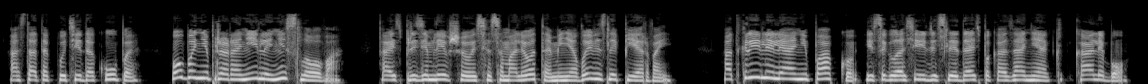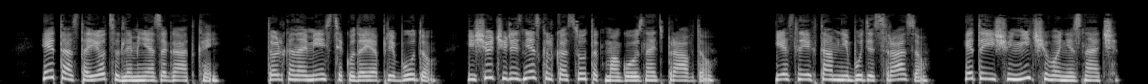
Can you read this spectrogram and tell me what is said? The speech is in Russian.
Остаток пути до Кубы оба не проронили ни слова, а из приземлившегося самолета меня вывезли первой. Открыли ли они папку и согласились ли дать показания к Калибу, это остается для меня загадкой. Только на месте, куда я прибуду, еще через несколько суток могу узнать правду. Если их там не будет сразу, это еще ничего не значит.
